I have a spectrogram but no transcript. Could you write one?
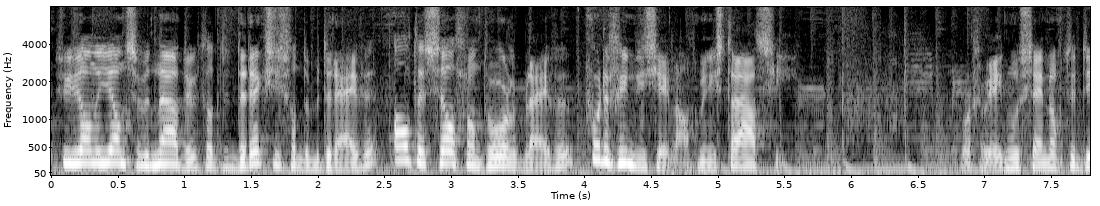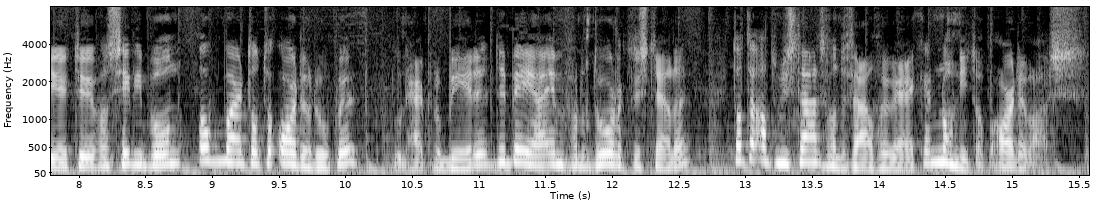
Suzanne Jansen benadrukt dat de directies van de bedrijven altijd zelf verantwoordelijk blijven voor de financiële administratie. Vorige week moest zij nog de directeur van Celibon openbaar tot de orde roepen toen hij probeerde de BHM verantwoordelijk te stellen dat de administratie van de vuilverwerker nog niet op orde was.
